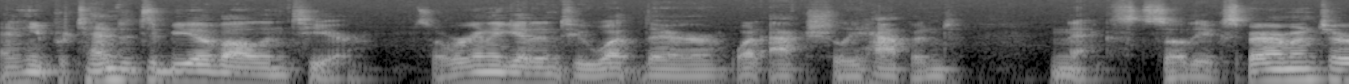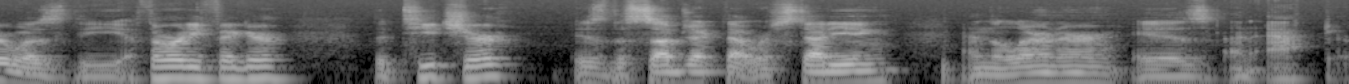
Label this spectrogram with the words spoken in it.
and he pretended to be a volunteer. So we're going to get into what there what actually happened next. So the experimenter was the authority figure, the teacher is the subject that we're studying, and the learner is an actor.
